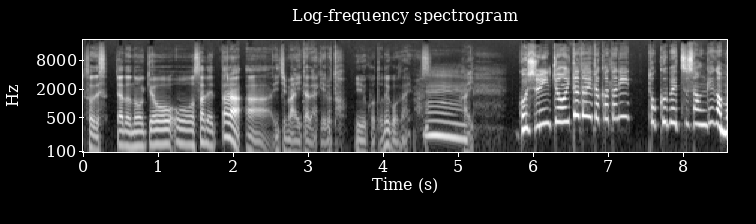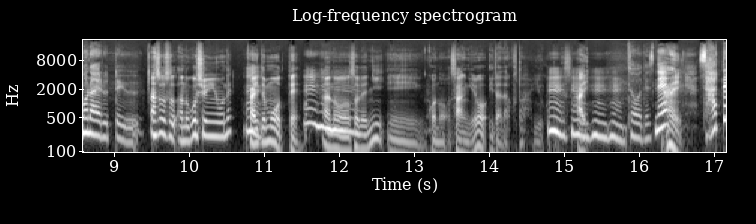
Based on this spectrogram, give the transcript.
そうです。ちゃんと農協をされたらあ1枚いただけるということでございます。うん。はい。ご朱印帳をいただいた方に特別三下がもらえるっていう。あそうそう。あの御朱印をねうん。書いてもうって、あのそれに、えーこの産業をいただくということです。はい、そうですね、はい、さて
